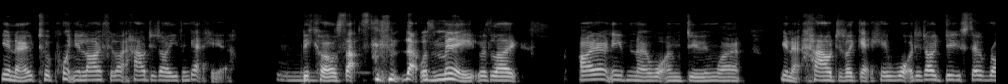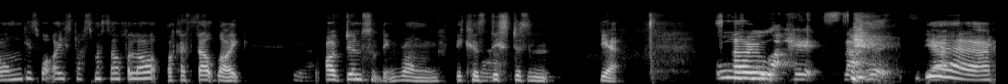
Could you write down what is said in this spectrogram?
you know to a point in your life you're like how did i even get here? Mm. because that's that was me. It was like i don't even know what i'm doing where you know how did i get here? What did i do so wrong? is what i used to ask myself a lot. Like i felt like yeah. i've done something wrong because yeah. this doesn't yeah. Ooh, so that hits that hits. Yeah.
